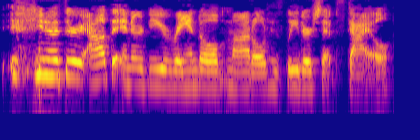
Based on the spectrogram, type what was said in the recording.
You know, throughout the interview, Randall modeled his leadership style.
